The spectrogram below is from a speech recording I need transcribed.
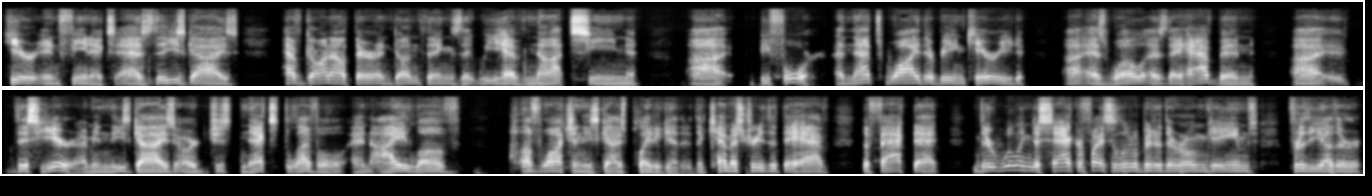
here in Phoenix as these guys have gone out there and done things that we have not seen uh, before. And that's why they're being carried uh, as well as they have been uh, this year. I mean, these guys are just next level, and I love I love watching these guys play together. The chemistry that they have, the fact that they're willing to sacrifice a little bit of their own games for the other.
